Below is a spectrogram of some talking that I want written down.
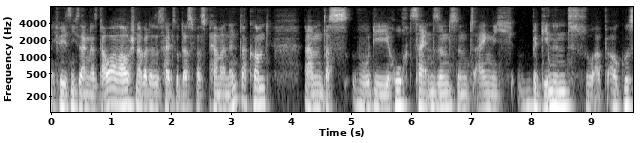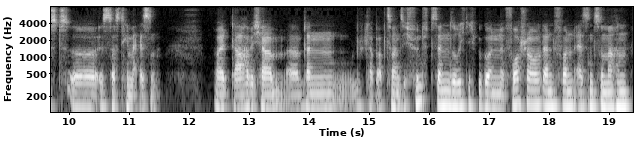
ich will jetzt nicht sagen das Dauerrauschen, aber das ist halt so das, was permanent da kommt. Ähm, das, wo die Hochzeiten sind, sind eigentlich beginnend, so ab August äh, ist das Thema Essen. Weil da habe ich ja äh, dann, ich glaube, ab 2015 so richtig begonnen, eine Vorschau dann von Essen zu machen.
